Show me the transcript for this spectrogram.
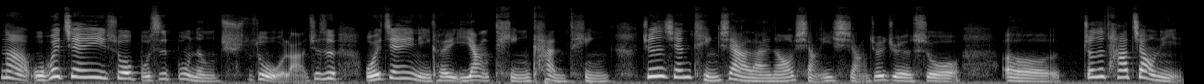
那我会建议说，不是不能去做啦，就是我会建议你可以一样停看听，就是先停下来，然后想一想，就会觉得说，呃，就是他叫你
